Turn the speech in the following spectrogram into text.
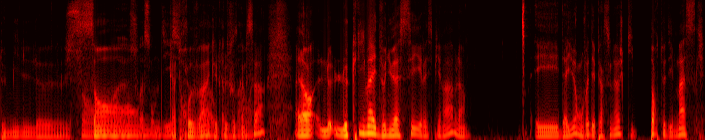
2170, 80, quelque chose comme ça. Alors le climat est devenu assez irrespirable. Et d'ailleurs, on voit des personnages qui portent des masques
